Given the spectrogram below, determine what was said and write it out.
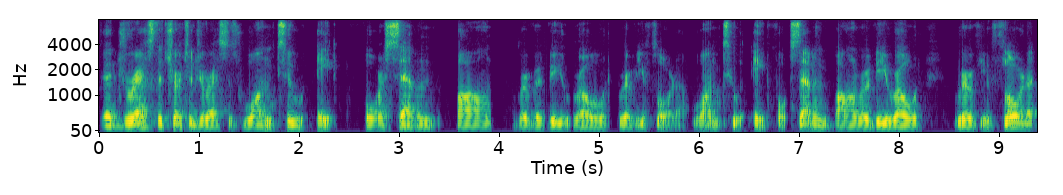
The address, the church address is 12847 Balm Riverview Road, Riverview, Florida. 12847 Balm Riverview Road, Riverview, Florida.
